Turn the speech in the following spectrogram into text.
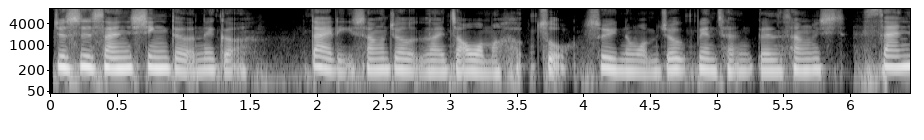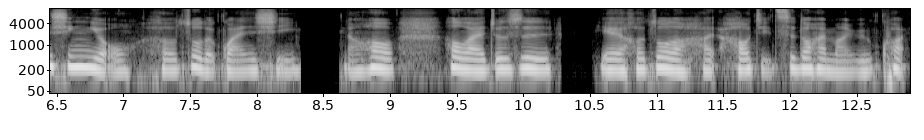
就是三星的那个。代理商就来找我们合作，所以呢，我们就变成跟三三星有合作的关系。然后后来就是也合作了好好几次，都还蛮愉快的。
